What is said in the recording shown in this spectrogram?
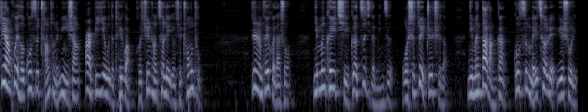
这样会和公司传统的运营商二 B 业务的推广和宣传策略有些冲突。任正非回答说：你们可以起个自己的名字，我是最支持的。你们大胆干，公司没策略约束你。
